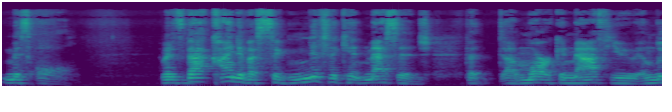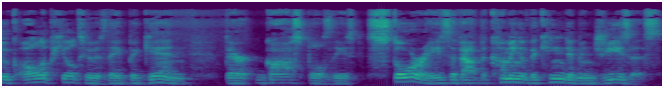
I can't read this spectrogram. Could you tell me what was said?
miss all. I mean, it's that kind of a significant message that uh, Mark and Matthew and Luke all appeal to as they begin their gospels, these stories about the coming of the kingdom in Jesus.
